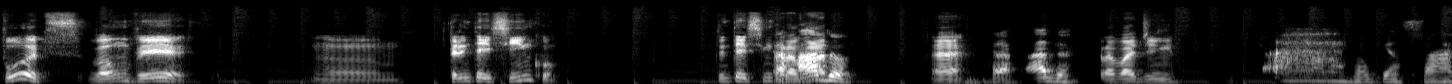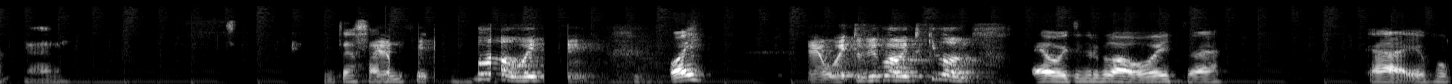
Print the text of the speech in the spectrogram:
putz, vamos ver. Hum, 35? 35 cravado? É. Cravado? Cravadinho. Ah, vamos pensar, cara. Vamos pensar é, que ele fez. 8,8, Oi? É 8,8 quilômetros. É 8,8, é. Cara, eu vou.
